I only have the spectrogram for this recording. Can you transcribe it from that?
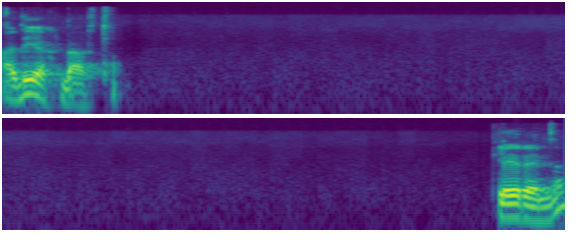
అది అక్కడ అర్థం. క్లియర్ అయిందా?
